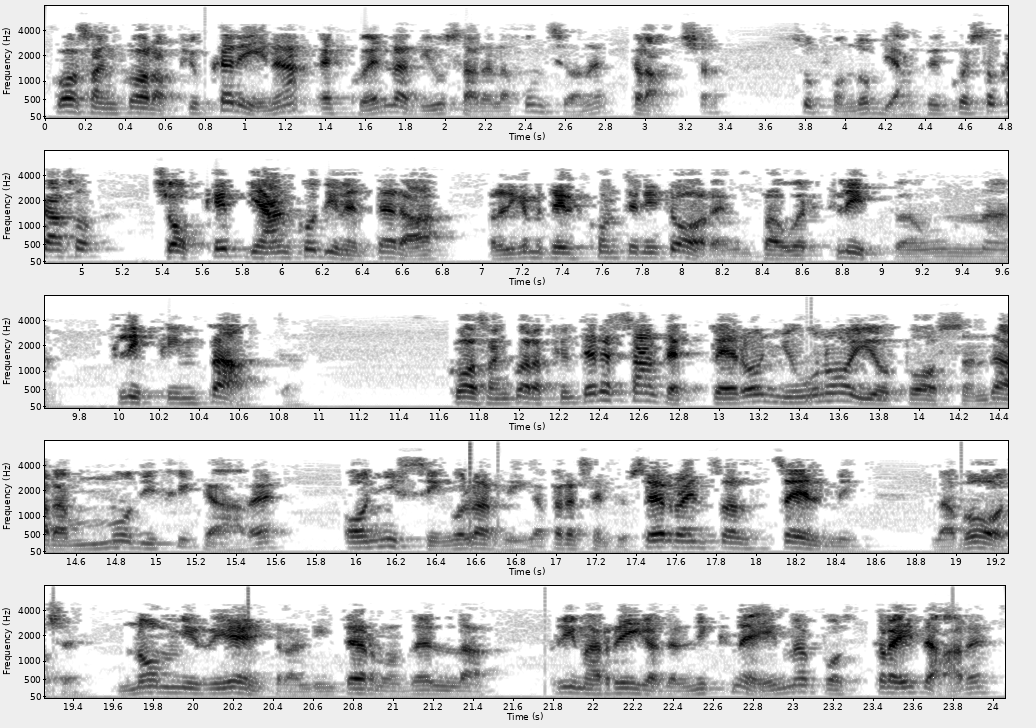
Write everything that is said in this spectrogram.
Cosa ancora più carina è quella di usare la funzione traccia su fondo bianco. In questo caso ciò che è bianco diventerà praticamente il contenitore, un power clip, un clip impact. Cosa ancora più interessante, per ognuno io posso andare a modificare ogni singola riga. Per esempio, se Renzo Anselmi, la voce, non mi rientra all'interno della prima riga del nickname, potrei dare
